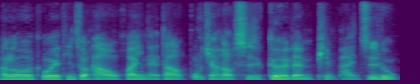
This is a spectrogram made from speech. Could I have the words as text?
Hello，各位听众好，欢迎来到补教老师个人品牌之路。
